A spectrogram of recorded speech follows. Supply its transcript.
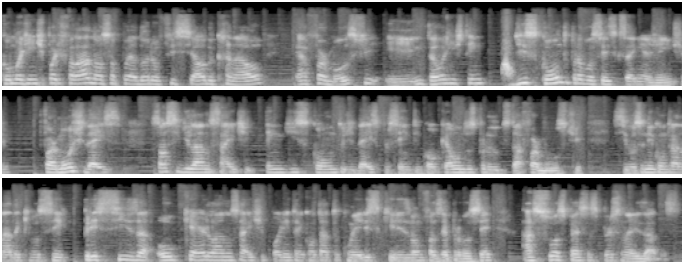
Como a gente pode falar, nosso apoiador oficial do canal é a Foremost, e então a gente tem desconto para vocês que seguem a gente. Foremost 10, só seguir lá no site, tem desconto de 10% em qualquer um dos produtos da Foremost. Se você não encontrar nada que você precisa ou quer lá no site, pode entrar em contato com eles que eles vão fazer para você as suas peças personalizadas.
